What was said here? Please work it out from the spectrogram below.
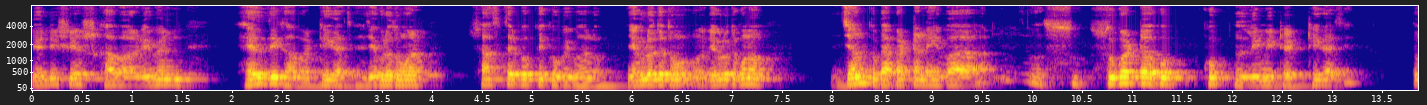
ডেলিশিয়াস খাবার ইভেন হেলদি খাবার, ঠিক আছে? যেগুলো তোমার স্বাস্থ্যের পক্ষে খুবই ভালো। যেগুলোতে তো যেগুলোতে কোনো জাঙ্ক ব্যাপারটা নেই বা সুগারটা খুব খুব লিমিটেড ঠিক আছে? তো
